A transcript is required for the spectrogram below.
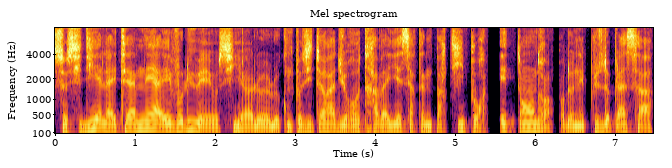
Ceci dit, elle a été amenée à évoluer aussi. Euh, le, compositeur a dû retravailler certaines parties pour étendre, pour donner plus de place à,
